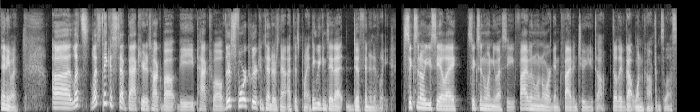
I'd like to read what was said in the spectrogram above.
anyway, uh, let's let's take a step back here to talk about the Pac-12. There's four clear contenders now at this point. I think we can say that definitively. Six and zero UCLA, six and one USC, five and one Oregon, five and two Utah. Though they've got one conference loss.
